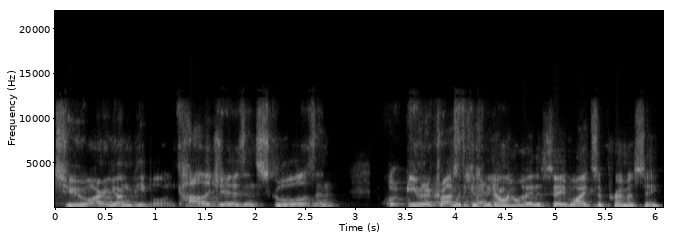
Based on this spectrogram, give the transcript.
to our young people in colleges and schools and even across Which the is the only way to save white supremacy,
